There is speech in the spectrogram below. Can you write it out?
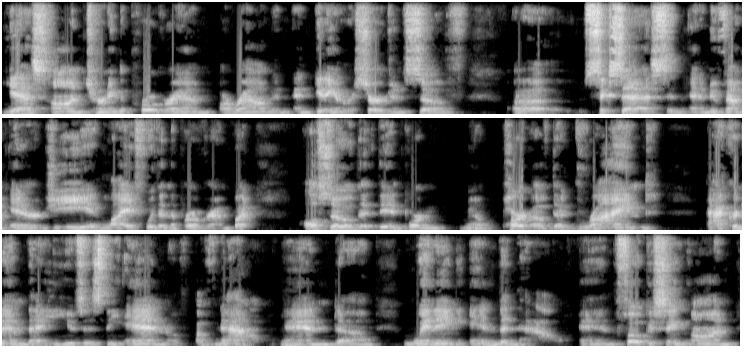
yes on turning the program around and, and getting a resurgence of uh, success and, and, a newfound energy and life within the program, but also the, the important you know part of the grind acronym that he uses, the N of, of now, mm-hmm. and um, winning in the now, and focusing on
